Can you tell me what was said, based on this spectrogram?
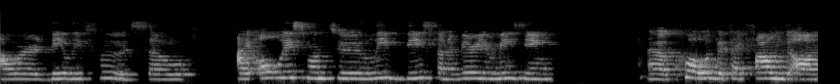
our daily food. So I always want to leave this on a very amazing uh, quote that I found on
